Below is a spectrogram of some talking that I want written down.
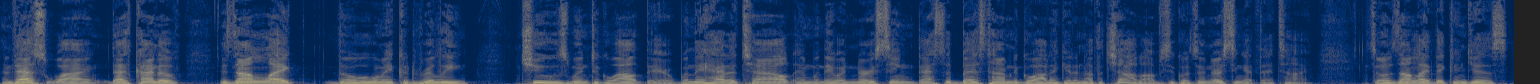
And that's why that kind of it's not like the women could really choose when to go out there. When they had a child and when they were nursing that's the best time to go out and get another child obviously because they're nursing at that time. So it's not like they can just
